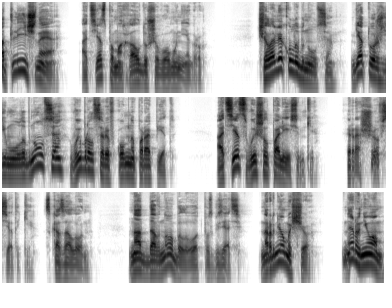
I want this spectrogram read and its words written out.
отличная!» — отец помахал душевому негру. Человек улыбнулся. Я тоже ему улыбнулся, выбрался рывком на парапет. Отец вышел по лесенке. «Хорошо все-таки», — сказал он. «Надо давно было отпуск взять. Нырнем еще?» «Нырнем»,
